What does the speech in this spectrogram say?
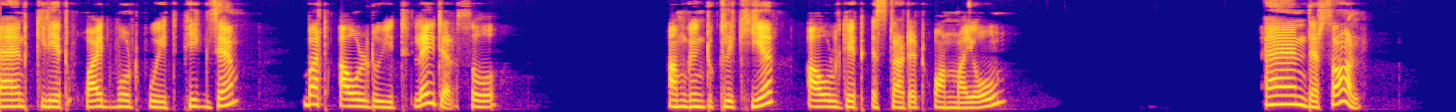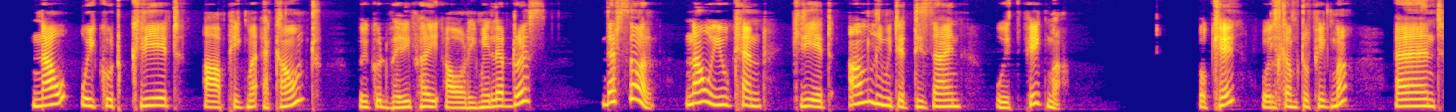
and create whiteboard with FigJam, but I will do it later. So I'm going to click here. I will get started on my own. And that's all. Now we could create a Figma account. We could verify our email address. That's all. Now you can create unlimited design with Figma. Okay, welcome to Figma and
